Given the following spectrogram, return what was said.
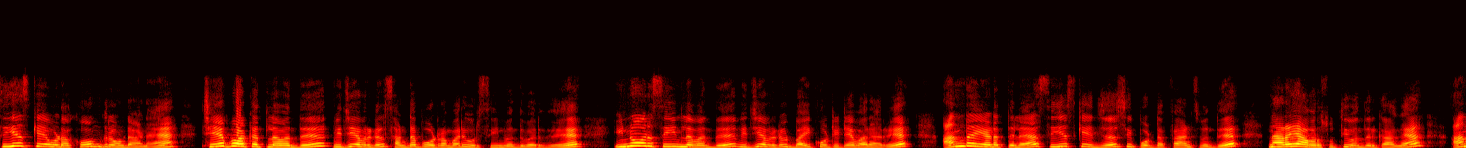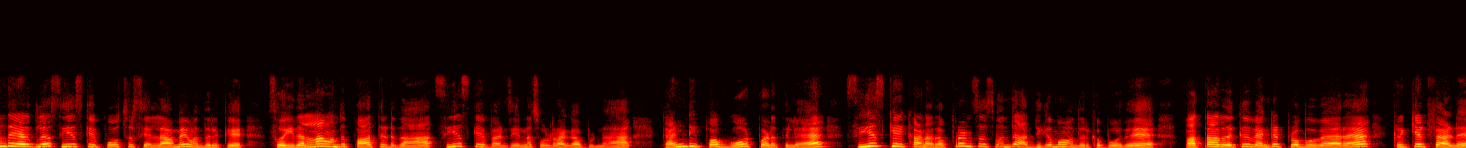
சிஎஸ்கேவோட ஹோம் கிரவுண்டான சேப்பாக்கத்துல வந்து விஜய் அவர்கள் சண்டை போடுற மாதிரி ஒரு சீன் வந்து வருது. இன்னொரு சீன்ல வந்து விஜய் அவர்கள் பைக் ஓட்டிட்டே வராரு. அந்த இடத்துல சிஎஸ்கே ஜெர்சி போட்ட ஃபேன்ஸ் வந்து நிறைய அவரை சுத்தி வந்திருக்காங்க. அந்த இடத்துல சிஎஸ்கே போஸ்டர்ஸ் எல்லாமே வந்திருக்கு. ஸோ இதெல்லாம் வந்து பார்த்துட்டு தான் சிஎஸ்கே ஃபேன்ஸ் என்ன சொல்கிறாங்க அப்படின்னா கண்டிப்பாக கோட் படத்தில் சிஎஸ்கேக்கான ரெஃபரன்சஸ் வந்து அதிகமாக வந்திருக்க போகுது பத்தாததுக்கு வெங்கட் பிரபு வேற கிரிக்கெட் ஃபேனு.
